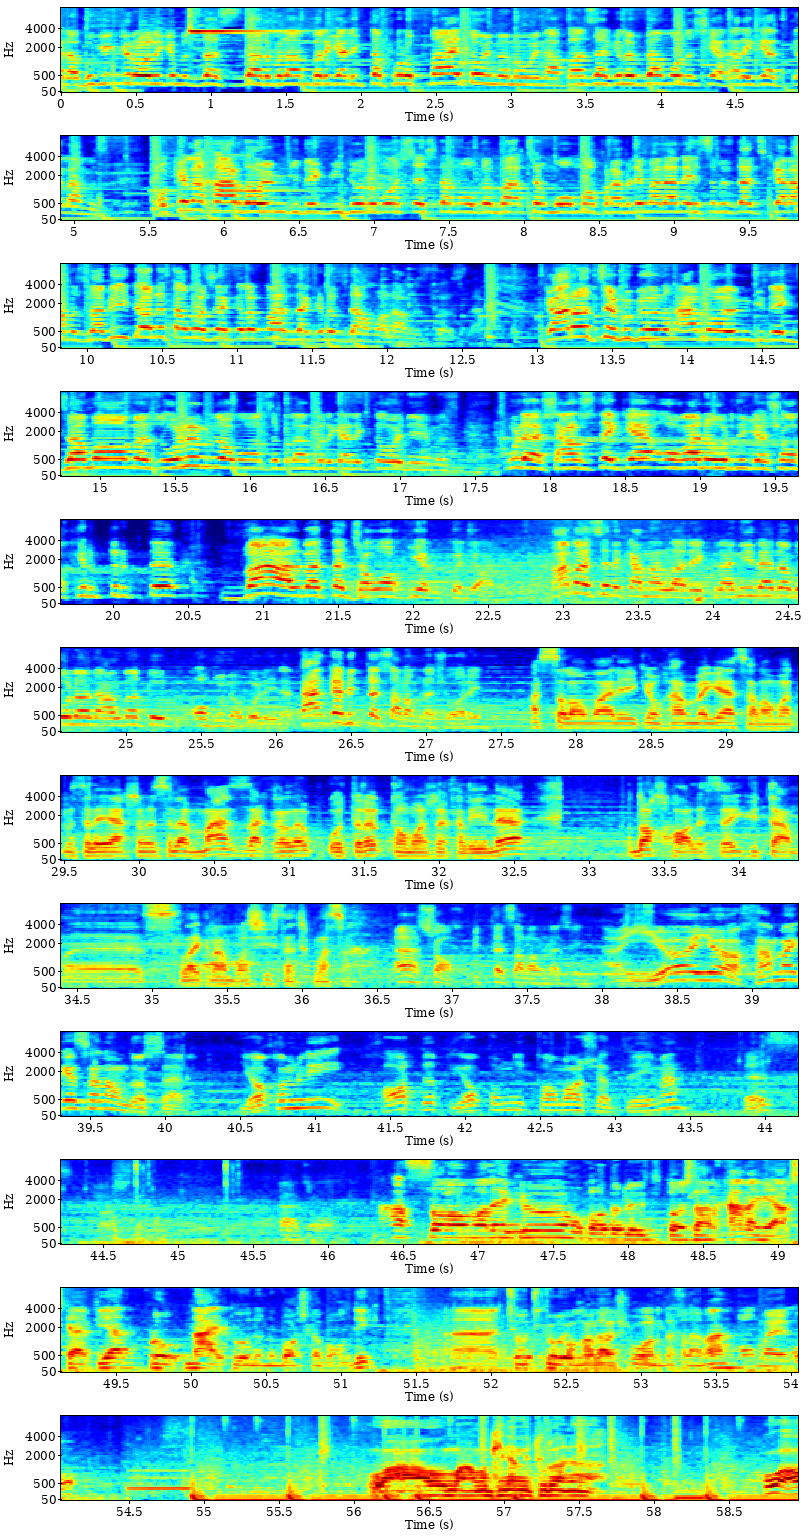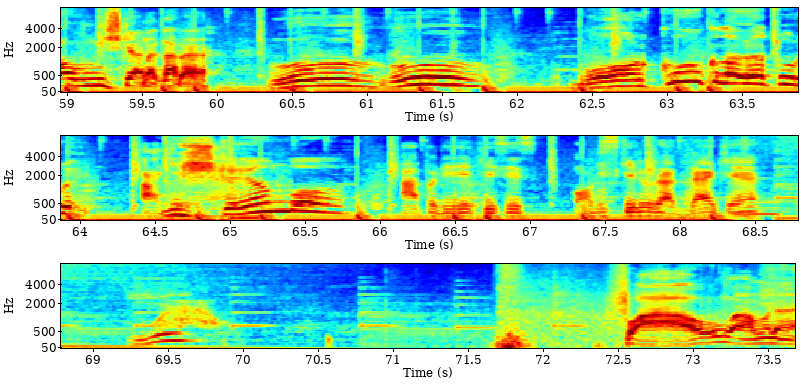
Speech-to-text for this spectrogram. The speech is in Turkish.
xo'sh bugungi roligimizda sizlar bilan birgalikda prop night o'yinini o'ynab maza qilib dam olishga harakat qilamiz. Okalar har doimgidek videoni boshlashdan oldin barcha muammo problemalarni esimizdan chiqaramiz va videoni tomosha qilib maza qilib dam olamiz do'stlar. Короче, bugun har doimgidek jamoamiz o'lim jamoasi bilan birgalikda o'ynaymiz. Ular Shamsut aka og'ani o'rniga shoh kirib turibdi va albatta Javohir ukajon. Hammasini kanallari ekraninglarda bo'ladi, albatta obuna bo'linglar. Tanka bitta salomlashib yuboring. assalomu alaykum hammaga salomatmisizlar yaxshimisizlar mazza qilib o'tirib tomosha qilinglar xudo xohlasa yutamiz laykdan boshqa hech narsa chiqmasin Ha, shoh, bitta salomlashing. Yo yo, hammaga salom do'stlar. Yoqimli hordiq, yoqimli tomosha tilayman. Biz boshlaymiz. Assalomu alaykum qadrli yurtdoshlar hammaga yaxshi kayfiyat pro night o'yinini boshlab oldik cho'tka vordi. qilaman. Vau, mana bu klaviaturani. Vau, mishkani qara. O, o. Bor-ku klaviatura. Mishka ham bor. apiga kelsangiz olgis kelaveradida aka Vau, buni.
